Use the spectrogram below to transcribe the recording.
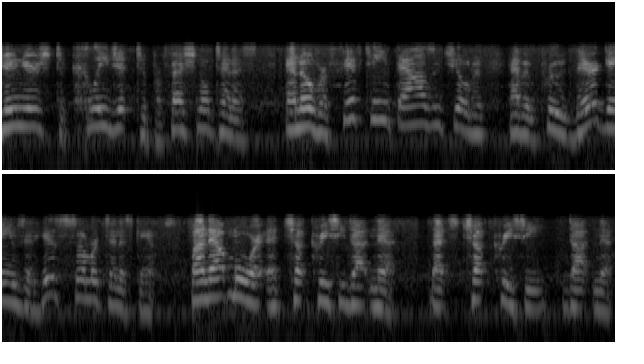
juniors to collegiate to professional tennis, and over 15,000 children have improved their games at his summer tennis camps. Find out more at chuckkriese.net. That's chuckkriese.net.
